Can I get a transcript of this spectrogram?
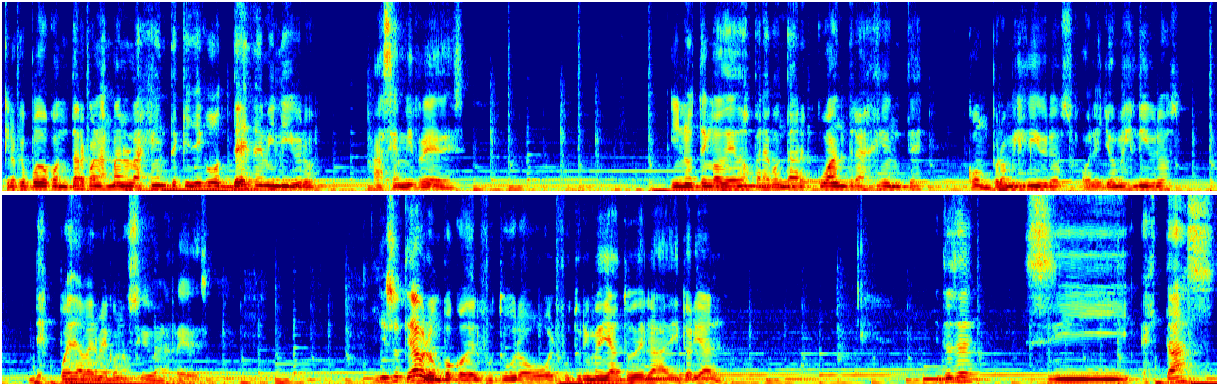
Creo que puedo contar con las manos la gente que llegó desde mi libro hacia mis redes. Y no tengo dedos para contar cuánta gente compró mis libros o leyó mis libros después de haberme conocido en las redes. Y eso te habla un poco del futuro o el futuro inmediato de la editorial. Entonces, si estás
